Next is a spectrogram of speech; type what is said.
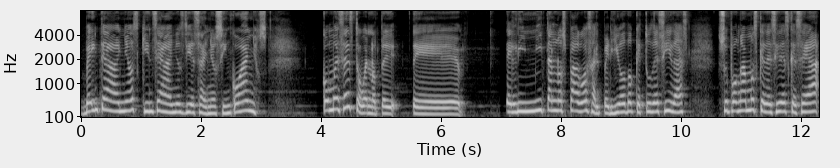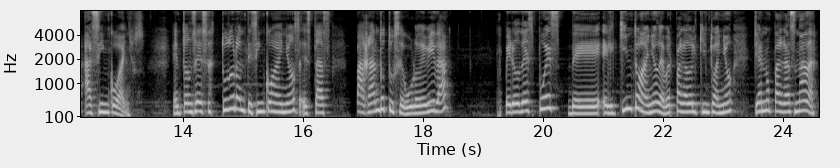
20 años, 15 años, 10 años, 5 años. ¿Cómo es esto? Bueno, te, te, limitan los pagos al periodo que tú decidas. Supongamos que decides que sea a 5 años. Entonces, tú durante 5 años estás pagando tu seguro de vida, pero después del el quinto año, de haber pagado el quinto año, ya no pagas nada.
